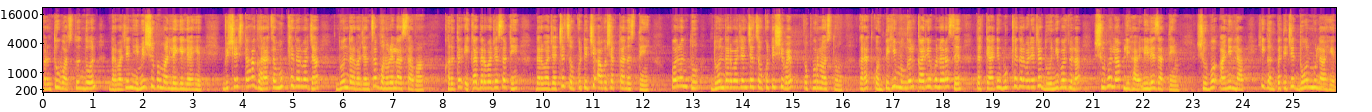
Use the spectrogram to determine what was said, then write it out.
परंतु वास्तू दोन दरवाजे नेहमीच शुभ मानले गेले आहेत. विशेषतः घराचा मुख्य दरवाजा दोन दरवाजांचा बनवलेला असावा. खरं तर एका दरवाजासाठी दरवाजाच्या चौकटीची आवश्यकता नसते. परंतु दोन दरवाजांच्या चौकटीशिवाय अपूर्ण असतो. घरात कोणतेही मंगल कार्य होणार असेल तर त्याआधी मुख्य दरवाजाच्या दोन्ही बाजूला शुभ लाभ लिहा लिहिले जाते. शुभ आणि लाभ ही गणपतीचे दोन मुलं आहेत.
